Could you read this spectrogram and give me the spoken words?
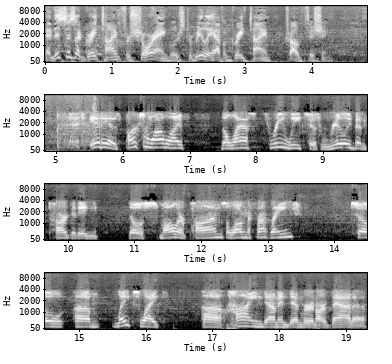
And this is a great time for shore anglers to really have a great time trout fishing. It is. Parks and Wildlife the last three weeks has really been targeting those smaller ponds along the Front Range. So um, lakes like uh, Hine down in Denver and Arvada,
